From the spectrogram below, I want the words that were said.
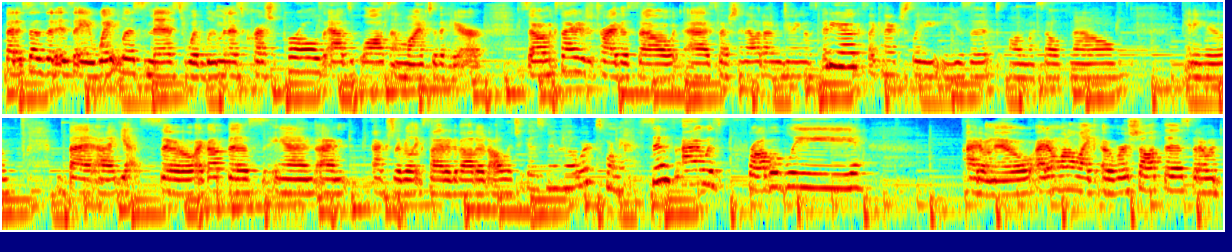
but it says it is a weightless mist with luminous crushed pearls, adds gloss and life to the hair. So I'm excited to try this out, uh, especially now that I'm doing this video because I can actually use it on myself now. Anywho, but uh, yes, so I got this and I'm actually really excited about it. I'll let you guys know how it works for me. Since I was probably, I don't know, I don't want to like overshot this, but I would,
